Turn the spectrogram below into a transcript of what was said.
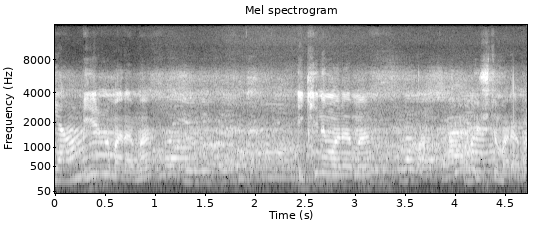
Ya. Bir numara mı? İki numara mı? Üç numara mı?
